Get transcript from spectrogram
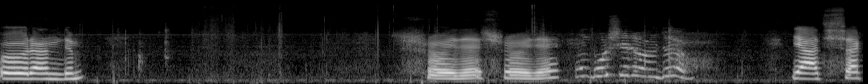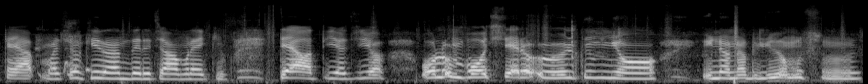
öğrendim. Şöyle şöyle. Boş yere öldüm. Ya şaka yapma çok inandırıcı amına ekip. Deat yazıyor. Oğlum boş yere öldüm ya. İnanabiliyor musunuz?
